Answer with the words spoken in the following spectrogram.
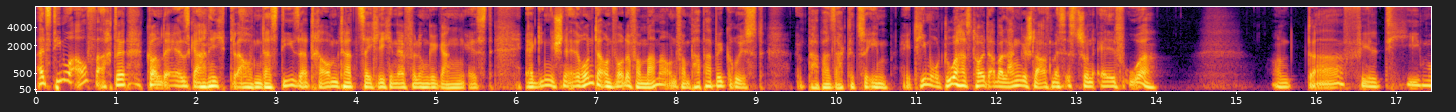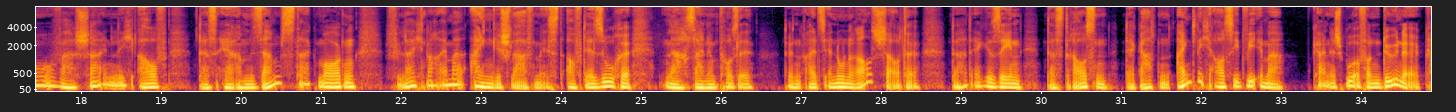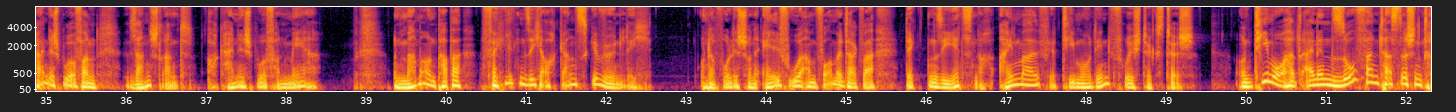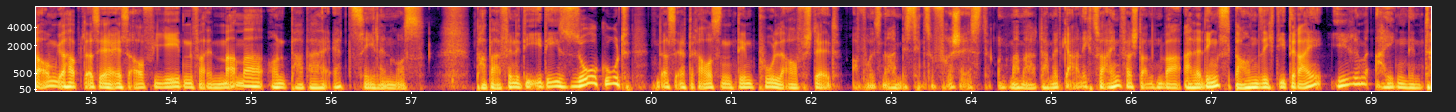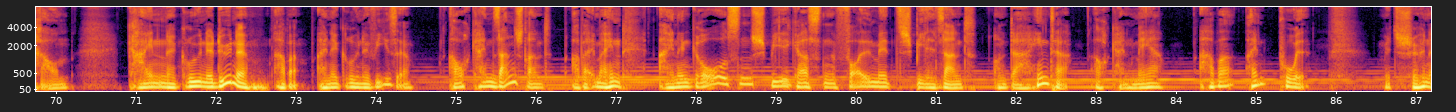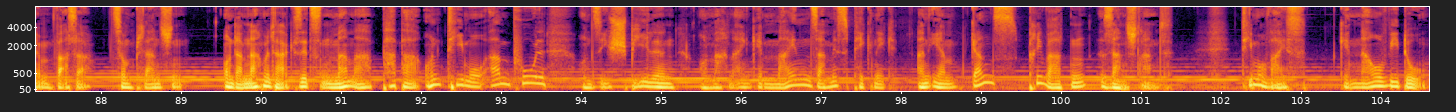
Als Timo aufwachte, konnte er es gar nicht glauben, dass dieser Traum tatsächlich in Erfüllung gegangen ist. Er ging schnell runter und wurde von Mama und vom Papa begrüßt. Papa sagte zu ihm, Hey Timo, du hast heute aber lang geschlafen, es ist schon elf Uhr. Und da fiel Timo wahrscheinlich auf, dass er am Samstagmorgen vielleicht noch einmal eingeschlafen ist auf der Suche nach seinem Puzzle. Denn als er nun rausschaute, da hat er gesehen, dass draußen der Garten eigentlich aussieht wie immer. Keine Spur von Düne, keine Spur von Sandstrand, auch keine Spur von Meer. Und Mama und Papa verhielten sich auch ganz gewöhnlich. Und obwohl es schon elf Uhr am Vormittag war, deckten sie jetzt noch einmal für Timo den Frühstückstisch. Und Timo hat einen so fantastischen Traum gehabt, dass er es auf jeden Fall Mama und Papa erzählen muss. Papa findet die Idee so gut, dass er draußen den Pool aufstellt, obwohl es noch ein bisschen zu frisch ist und Mama damit gar nicht so einverstanden war. Allerdings bauen sich die drei ihren eigenen Traum. Keine grüne Düne, aber eine grüne Wiese. Auch kein Sandstrand, aber immerhin einen großen Spielkasten voll mit Spielsand. Und dahinter auch kein Meer, aber ein Pool mit schönem Wasser zum Planschen. Und am Nachmittag sitzen Mama, Papa und Timo am Pool und sie spielen und machen ein gemeinsames Picknick an ihrem ganz privaten Sandstrand. Timo weiß, genau wie du,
